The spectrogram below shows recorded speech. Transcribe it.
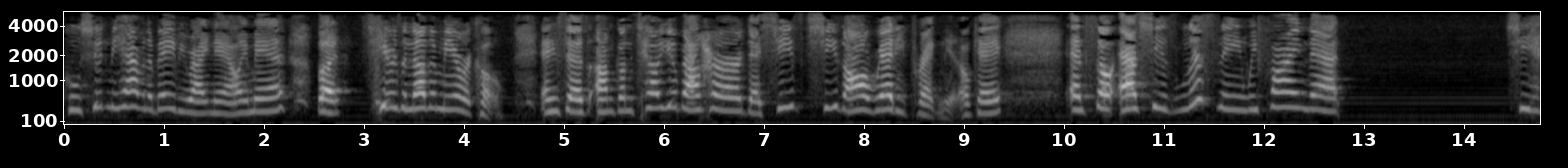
who shouldn't be having a baby right now. Amen. But here's another miracle. And he says, I'm going to tell you about her that she's she's already pregnant, okay? And so as she's listening, we find that she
